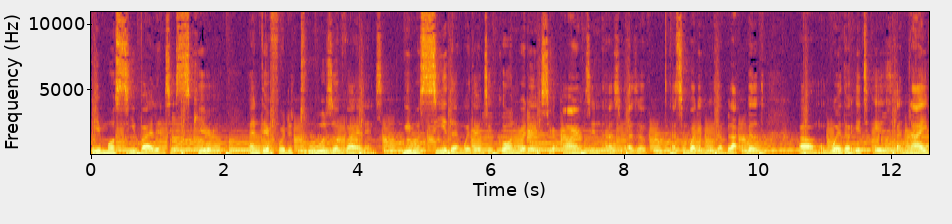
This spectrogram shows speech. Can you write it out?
We must see violence as scary and therefore the tools of violence we must see them whether it's a gun whether it's your arms in as, as a as somebody who is a black belt um, whether it is a knife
